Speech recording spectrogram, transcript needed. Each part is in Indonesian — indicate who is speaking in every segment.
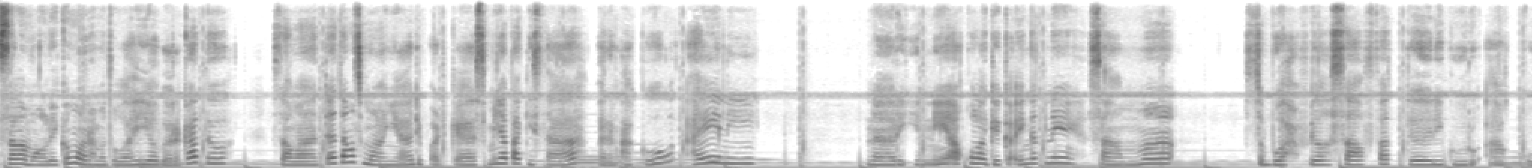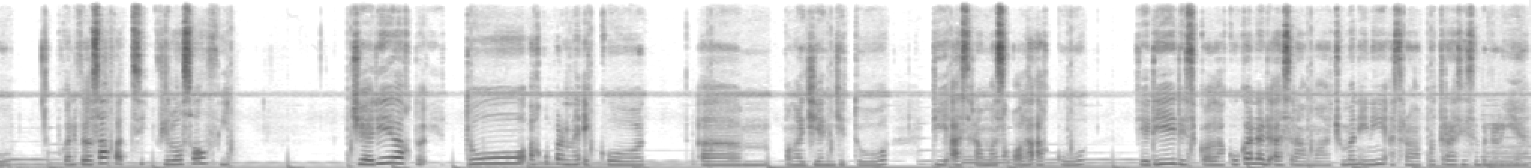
Speaker 1: Assalamualaikum warahmatullahi wabarakatuh. Selamat datang semuanya di podcast Menyapa Kisah Bareng aku, Aini. Nah hari ini aku lagi keinget nih Sama sebuah filsafat dari guru aku. Bukan filsafat sih, filosofi. Jadi waktu itu aku pernah ikut um, pengajian gitu Di asrama sekolah aku jadi di sekolahku kan ada asrama, cuman ini asrama putra sih sebenarnya.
